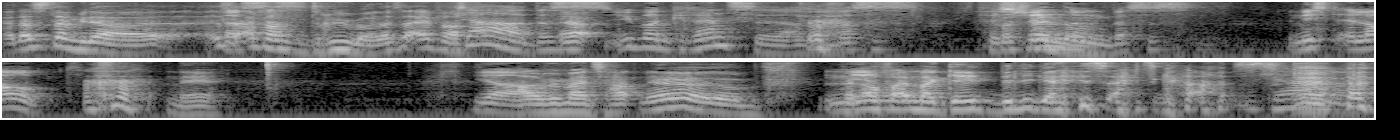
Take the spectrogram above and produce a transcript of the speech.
Ja, das ist dann wieder. Das, ist Das einfach ist- drüber. Das ist einfach. Ja, das Ja. ist über Grenze, also das ist Verschwendung. Verschwendung, das ist nicht erlaubt. Nee. Ja, Aber wenn man es hat, ne? Also, wenn Mehrere- auf einmal Geld billiger ist als Gas. ja Mann.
